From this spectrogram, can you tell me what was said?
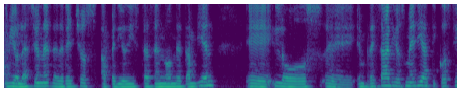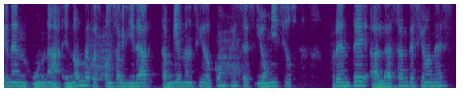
y violaciones de derechos a periodistas, en donde también eh, los eh, empresarios mediáticos tienen una enorme responsabilidad, también han sido cómplices y omisios frente a las agresiones,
